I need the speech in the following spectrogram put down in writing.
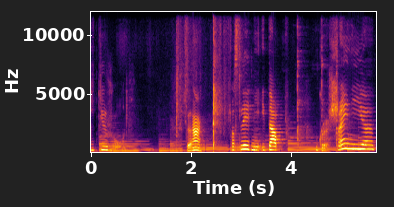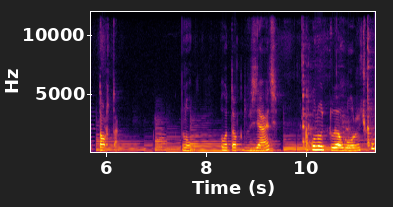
и тяжелый. Так, последний этап украшения торта. Ну, вот так взять, окунуть туда ложечку.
